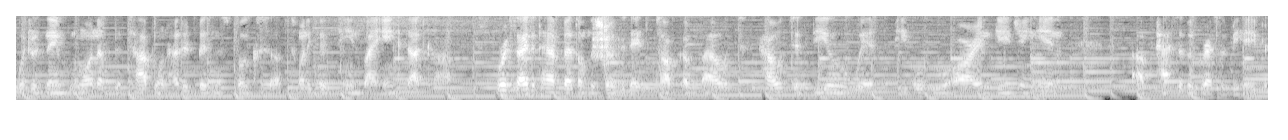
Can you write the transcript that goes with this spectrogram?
which was named one of the top 100 business books of 2015 by Inc.com. We're excited to have Beth on the show today to talk about how to deal with people who are engaging in uh, passive aggressive behavior.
